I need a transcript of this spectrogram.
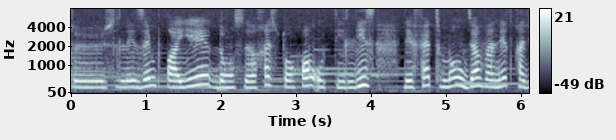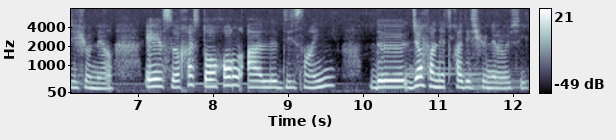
tous les employés dans ce restaurant utilisent des vêtements javanais traditionnels. Et ce restaurant a le design de javanais traditionnel aussi.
